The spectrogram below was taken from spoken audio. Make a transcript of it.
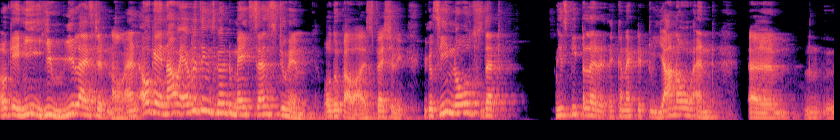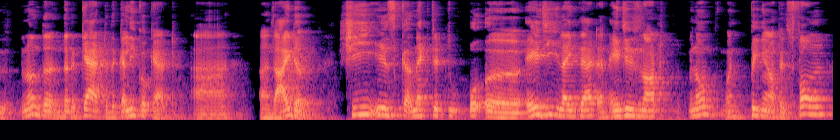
okay, he, he realized it now. And okay, now everything's going to make sense to him, Odokawa especially. Because he knows that these people are connected to Yano and um, you know the the cat the calico cat uh, uh, the idol. She is connected to uh, ag like that and ag is not you know when picking up his phone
